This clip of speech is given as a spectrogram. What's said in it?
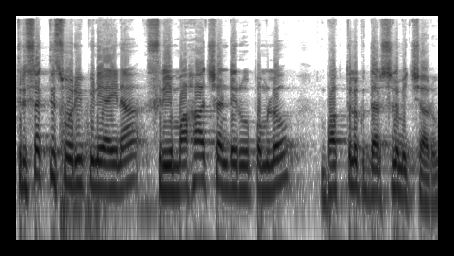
త్రిశక్తి స్వరూపిణి అయిన శ్రీ మహాచండి రూపంలో భక్తులకు దర్శనమిచ్చారు.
